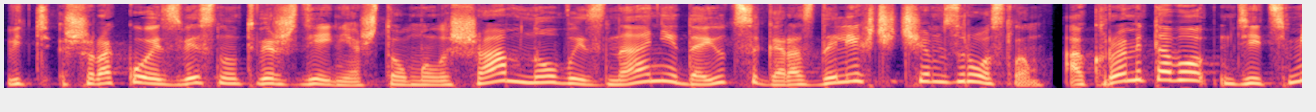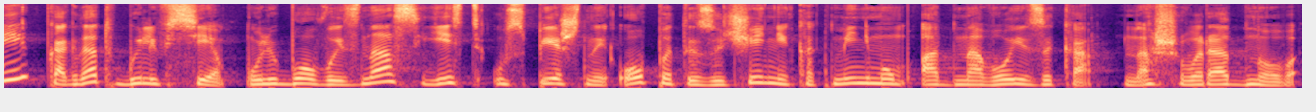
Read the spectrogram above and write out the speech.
Ведь широко известно утверждение, что малышам новые знания даются гораздо легче, чем взрослым. А кроме того, детьми когда-то были все. У любого из нас есть успешный опыт изучения как минимум одного языка, нашего родного.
